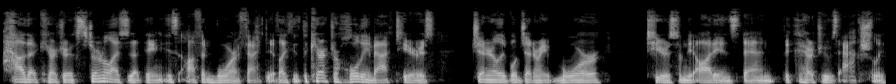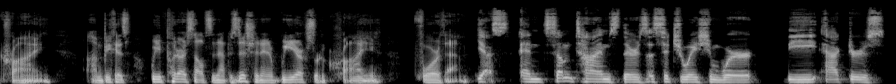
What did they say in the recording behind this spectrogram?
how that character externalizes that thing is often more effective. Like the character holding back tears generally will generate more tears from the audience than the character who's actually crying. Um, because we put ourselves in that position and we are sort of crying for them. Yes. And sometimes there's a situation where the actors,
